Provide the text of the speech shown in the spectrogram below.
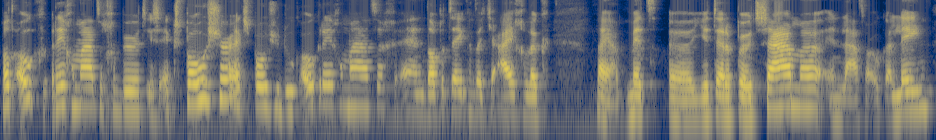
Wat ook regelmatig gebeurt is exposure. Exposure doe ik ook regelmatig. En dat betekent dat je eigenlijk nou ja, met uh, je therapeut samen en later ook alleen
